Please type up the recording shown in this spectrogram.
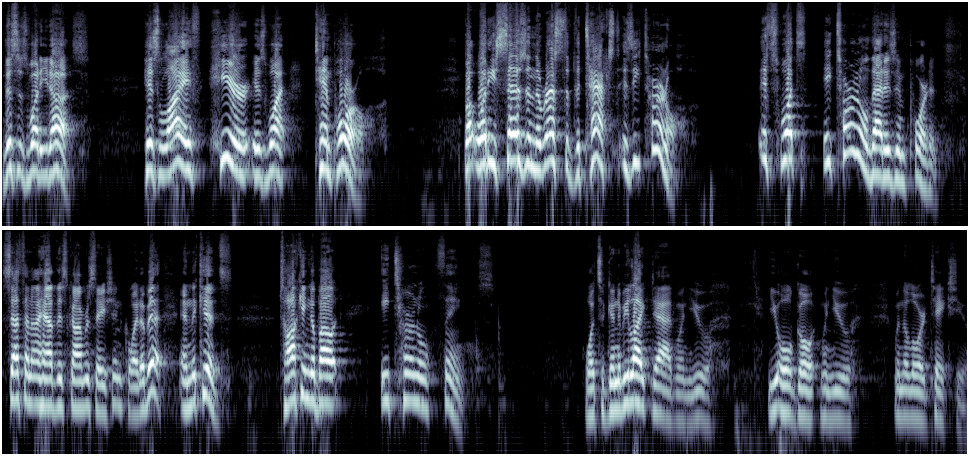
This is what he does. His life here is what? Temporal. But what he says in the rest of the text is eternal. It's what's eternal that is important. Seth and I have this conversation quite a bit, and the kids talking about eternal things. What's it going to be like, Dad, when you, you old goat, when you, when the Lord takes you?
